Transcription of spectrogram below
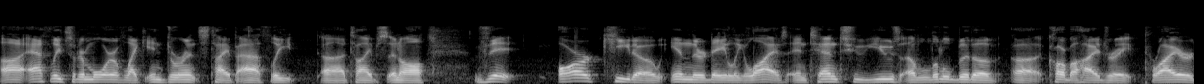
uh, athletes that are more of like endurance type athlete uh, types and all that are keto in their daily lives and tend to use a little bit of uh, carbohydrate prior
